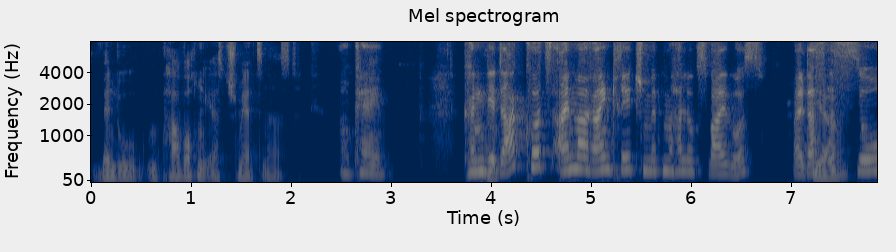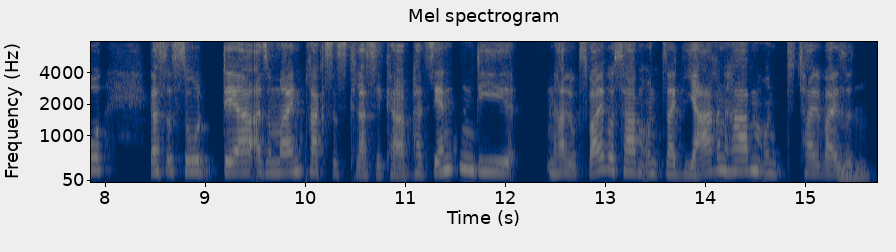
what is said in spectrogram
wenn du ein paar Wochen erst Schmerzen hast. Okay. Können wir ähm, da kurz einmal reingrätschen mit dem Hallux valgus? Weil das ja. ist so, das ist so der, also mein Praxisklassiker. Patienten, die einen Hallux valgus haben und seit Jahren haben und teilweise mhm.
